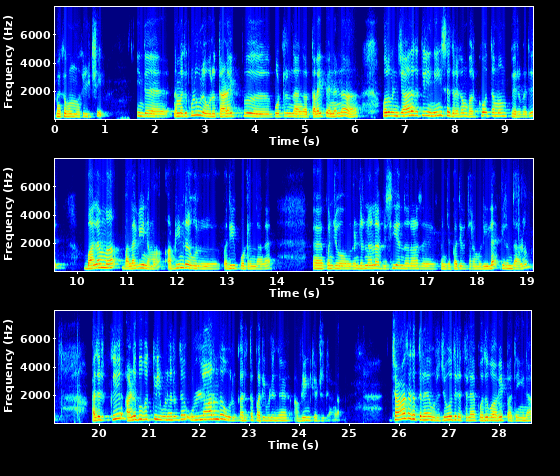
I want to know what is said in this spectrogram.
மிகவும் மகிழ்ச்சி. இந்த நமது குழுவில் ஒரு தலைப்பு போட்டிருந்தாங்க. ஒரு தலைப்பு என்னன்னா ஒருவன் ஜாதகத்தில் நீச கிரகம் வர்க்கோத்தமம் பெறுவது பலமா பலவீனமா அப்படின்ற ஒரு பதிவு போட்டிருந்தாங்க. கொஞ்சம் ரெண்டு நாளாக பிஸியாக இருந்ததுனால அது கொஞ்சம் பதிவு தர முடியல. இருந்தாலும் அதற்கு அனுபவத்தில் உணர்ந்த உள்ளார்ந்த ஒரு கருத்தை பதிவிடுங்க அப்படின்னு கேட்டிருக்காங்க. ஜாதகத்துல ஒரு ஜோதிடத்துல பொதுவாகவே பார்த்தீங்கன்னா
